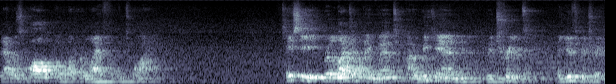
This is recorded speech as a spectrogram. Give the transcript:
that was all of what her life entwined. Casey reluctantly went on a weekend retreat, a youth retreat.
